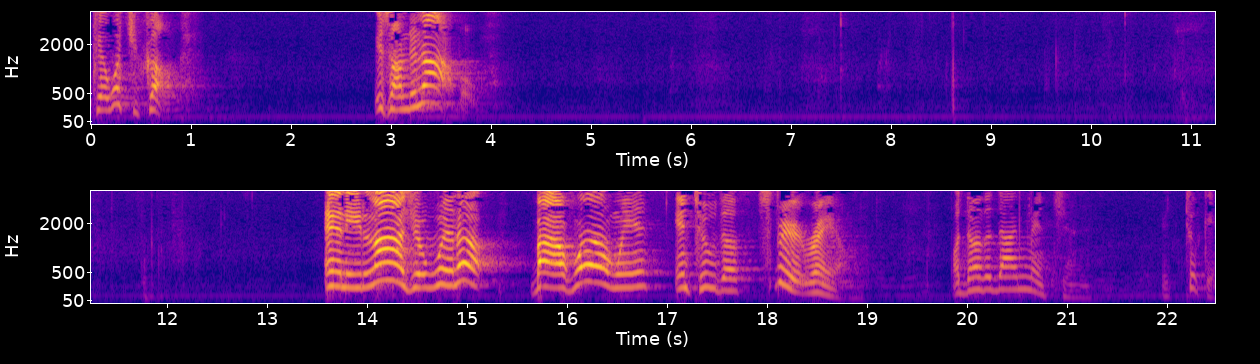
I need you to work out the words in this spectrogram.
Don't care what you call it. It's undeniable. And Elijah went up by a whirlwind into the spirit realm. Another dimension. It took him.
